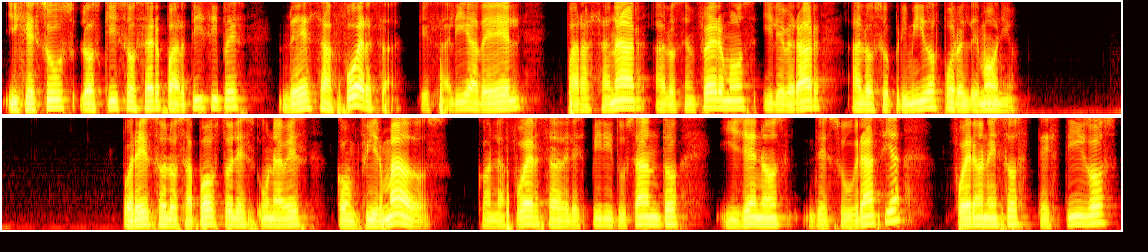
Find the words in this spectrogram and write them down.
Y Jesús los quiso ser partícipes de esa fuerza que salía de él para sanar a los enfermos y liberar a los oprimidos por el demonio. Por eso los apóstoles, una vez confirmados con la fuerza del Espíritu Santo y llenos de su gracia, fueron esos testigos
